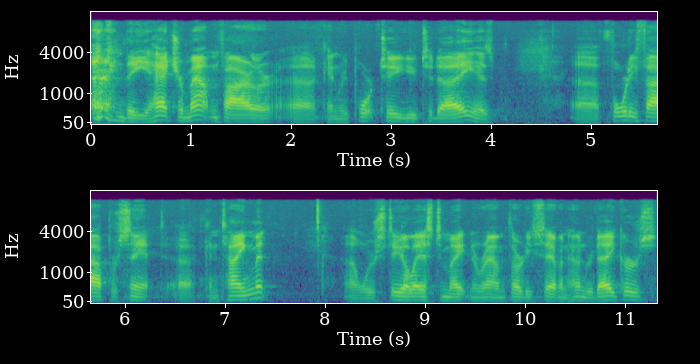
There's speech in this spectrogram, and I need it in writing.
the Hatcher Mountain Fire uh, can report to you today has uh, 45% uh, containment. Uh, we're still estimating around 3,700 acres,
